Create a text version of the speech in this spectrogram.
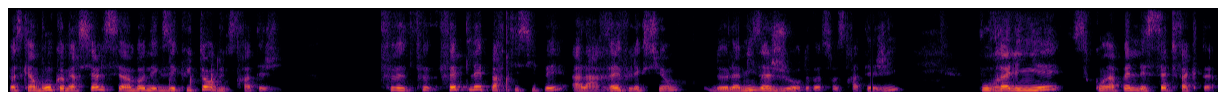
parce qu'un bon commercial, c'est un bon exécutant d'une stratégie faites-les participer à la réflexion de la mise à jour de votre stratégie pour réaligner ce qu'on appelle les sept facteurs.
